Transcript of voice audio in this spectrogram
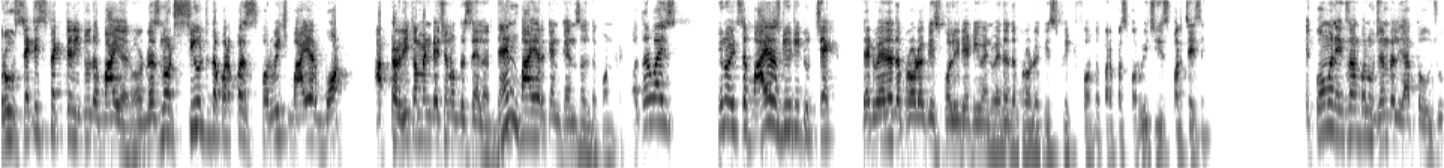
prove satisfactory to the buyer or does not suit the purpose for which buyer bought, after recommendation of the seller then buyer can cancel the contract otherwise you know it's a buyer's duty to check that whether the product is qualitative and whether the product is fit for the purpose for which he is purchasing એક કોમન એક્ઝામ્પલ હું જનરલી આપતો હોઉં છું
